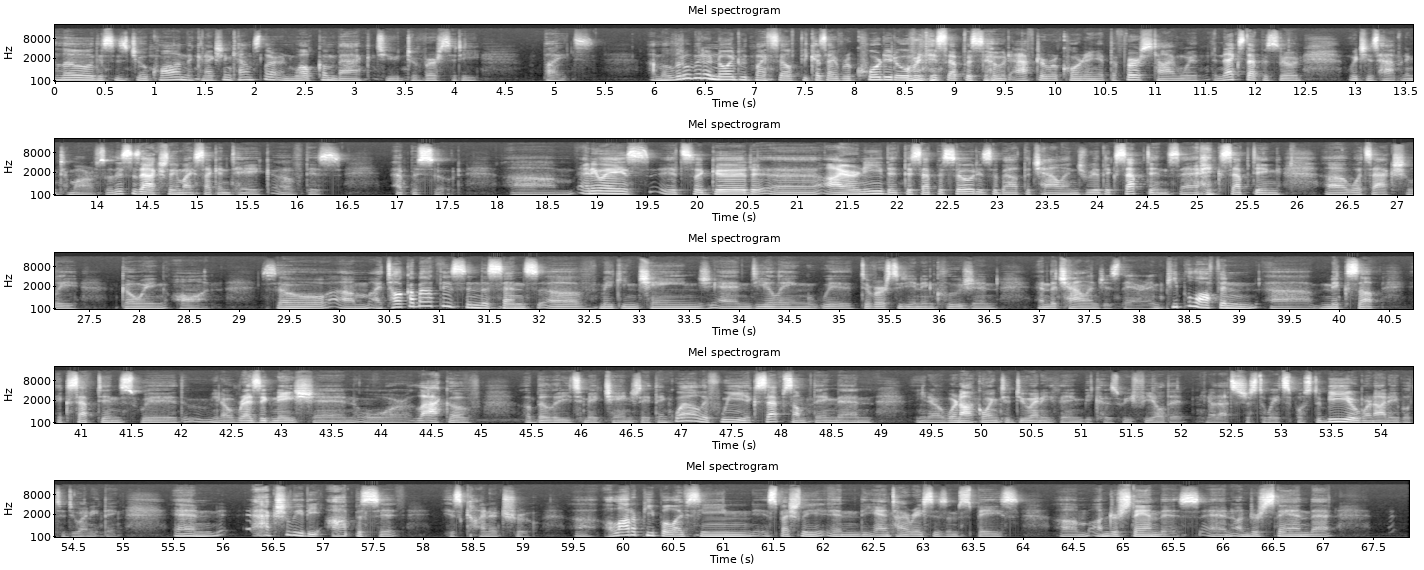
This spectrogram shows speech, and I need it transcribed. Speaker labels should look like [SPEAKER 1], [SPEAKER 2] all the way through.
[SPEAKER 1] Hello, this is Joe Kwan, the Connection Counselor, and welcome back to Diversity Bites. I'm a little bit annoyed with myself because I recorded over this episode after recording it the first time with the next episode, which is happening tomorrow. So, this is actually my second take of this episode. Um, anyways, it's a good uh, irony that this episode is about the challenge with acceptance and accepting uh, what's actually going on. So um, I talk about this in the sense of making change and dealing with diversity and inclusion and the challenges there. And people often uh, mix up acceptance with, you know, resignation or lack of ability to make change. They think, well, if we accept something, then you know we're not going to do anything because we feel that you know that's just the way it's supposed to be, or we're not able to do anything. And actually, the opposite is kind of true. Uh, a lot of people I've seen, especially in the anti racism space, um, understand this and understand that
